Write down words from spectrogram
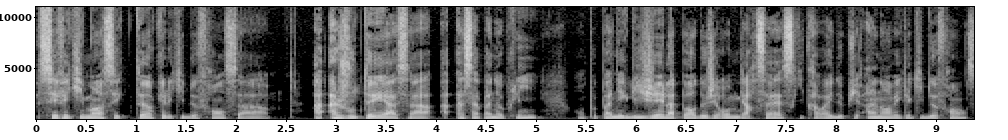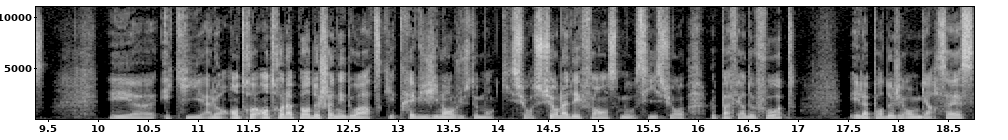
C'est effectivement un secteur que l'équipe de France a, à ajouter à sa, à sa panoplie. On ne peut pas négliger l'apport de Jérôme Garcès, qui travaille depuis un an avec l'équipe de France. Et, euh, et, qui, alors, entre, entre l'apport de Sean Edwards, qui est très vigilant, justement, qui sur, sur la défense, mais aussi sur le pas faire de faute, et l'apport de Jérôme Garcès,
